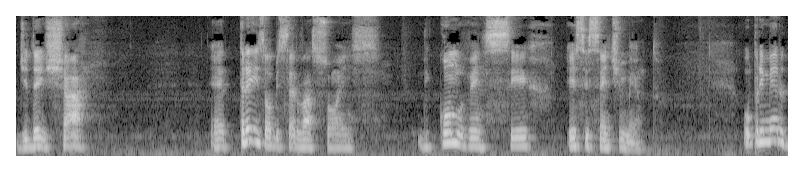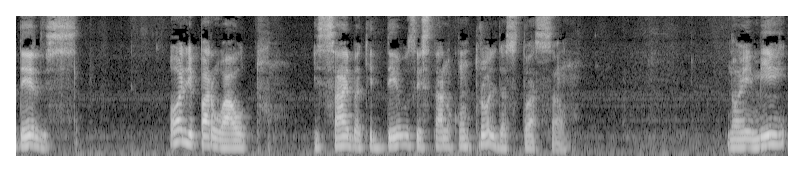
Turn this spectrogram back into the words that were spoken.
de deixar é, três observações de como vencer esse sentimento. O primeiro deles, olhe para o alto e saiba que Deus está no controle da situação. Noemi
